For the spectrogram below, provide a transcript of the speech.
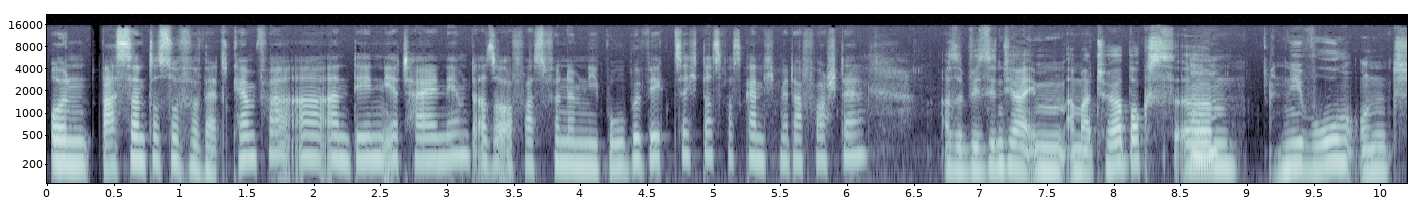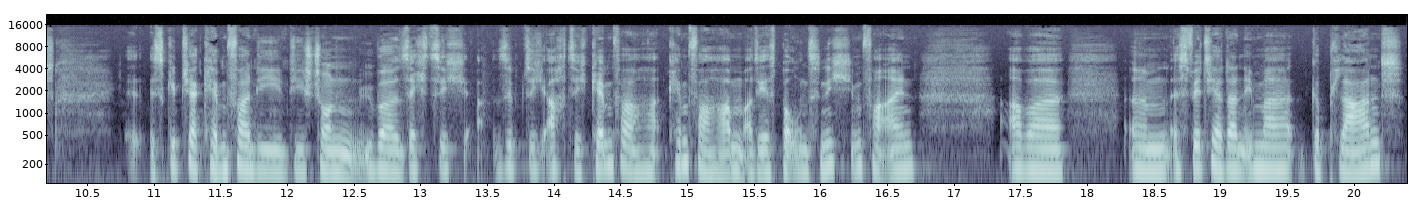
Und was sind das so für Wettkämpfe, äh, an denen ihr teilnehmt? Also auf was für einem Niveau bewegt sich das? Was kann ich mir da vorstellen? Also wir sind ja im Amateurbox-Niveau mhm. und es gibt ja Kämpfer, die, die schon über 60, 70, 80 Kämpfer, Kämpfer haben. Also jetzt bei uns nicht im Verein. Aber ähm, es wird ja dann immer geplant,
